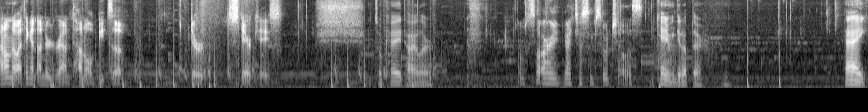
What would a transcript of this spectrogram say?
I don't know. I think an underground tunnel beats a dirt staircase. Shh, it's okay, Tyler. I'm sorry, I just am so jealous. You can't even get up there. Hey,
